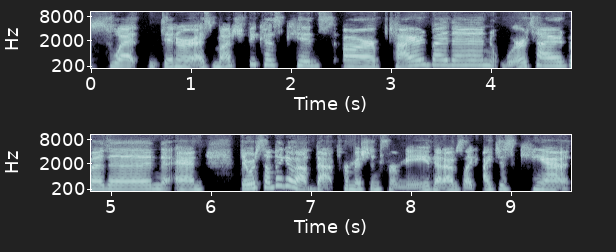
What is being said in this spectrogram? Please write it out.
sweat dinner as much because kids are tired by then. We're tired by then. And there was something about that permission for me that I was like, I just can't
